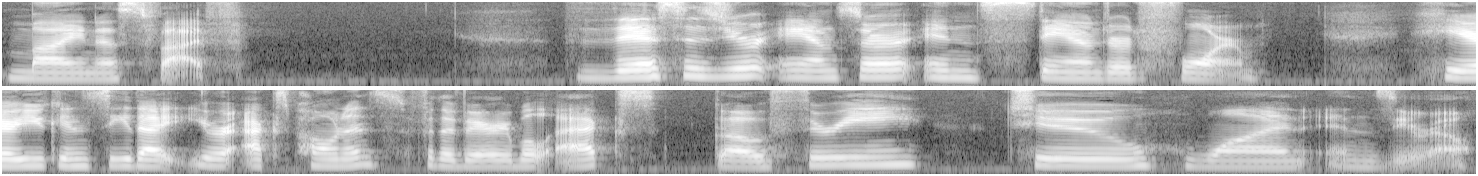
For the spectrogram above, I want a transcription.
minus 5. This is your answer in standard form. Here you can see that your exponents for the variable x go 3, 2, 1, and 0.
